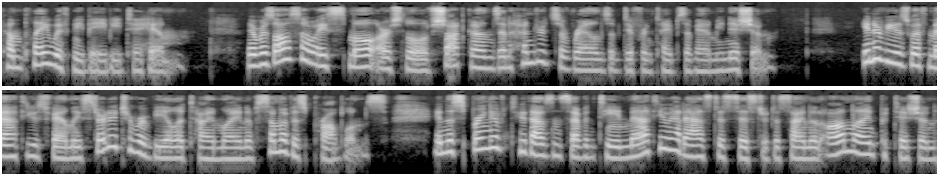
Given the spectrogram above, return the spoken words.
Come play with me, baby, to him. There was also a small arsenal of shotguns and hundreds of rounds of different types of ammunition. Interviews with Matthew's family started to reveal a timeline of some of his problems. In the spring of 2017, Matthew had asked his sister to sign an online petition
